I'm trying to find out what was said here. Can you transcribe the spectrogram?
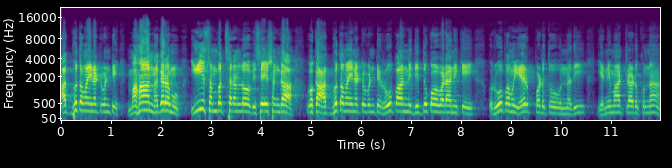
అద్భుతమైనటువంటి మహానగరము ఈ సంవత్సరంలో విశేషంగా ఒక అద్భుతమైనటువంటి రూపాన్ని దిద్దుకోవడానికి రూపము ఏర్పడుతూ ఉన్నది. ఎన్ని మాట్లాడుకున్నా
